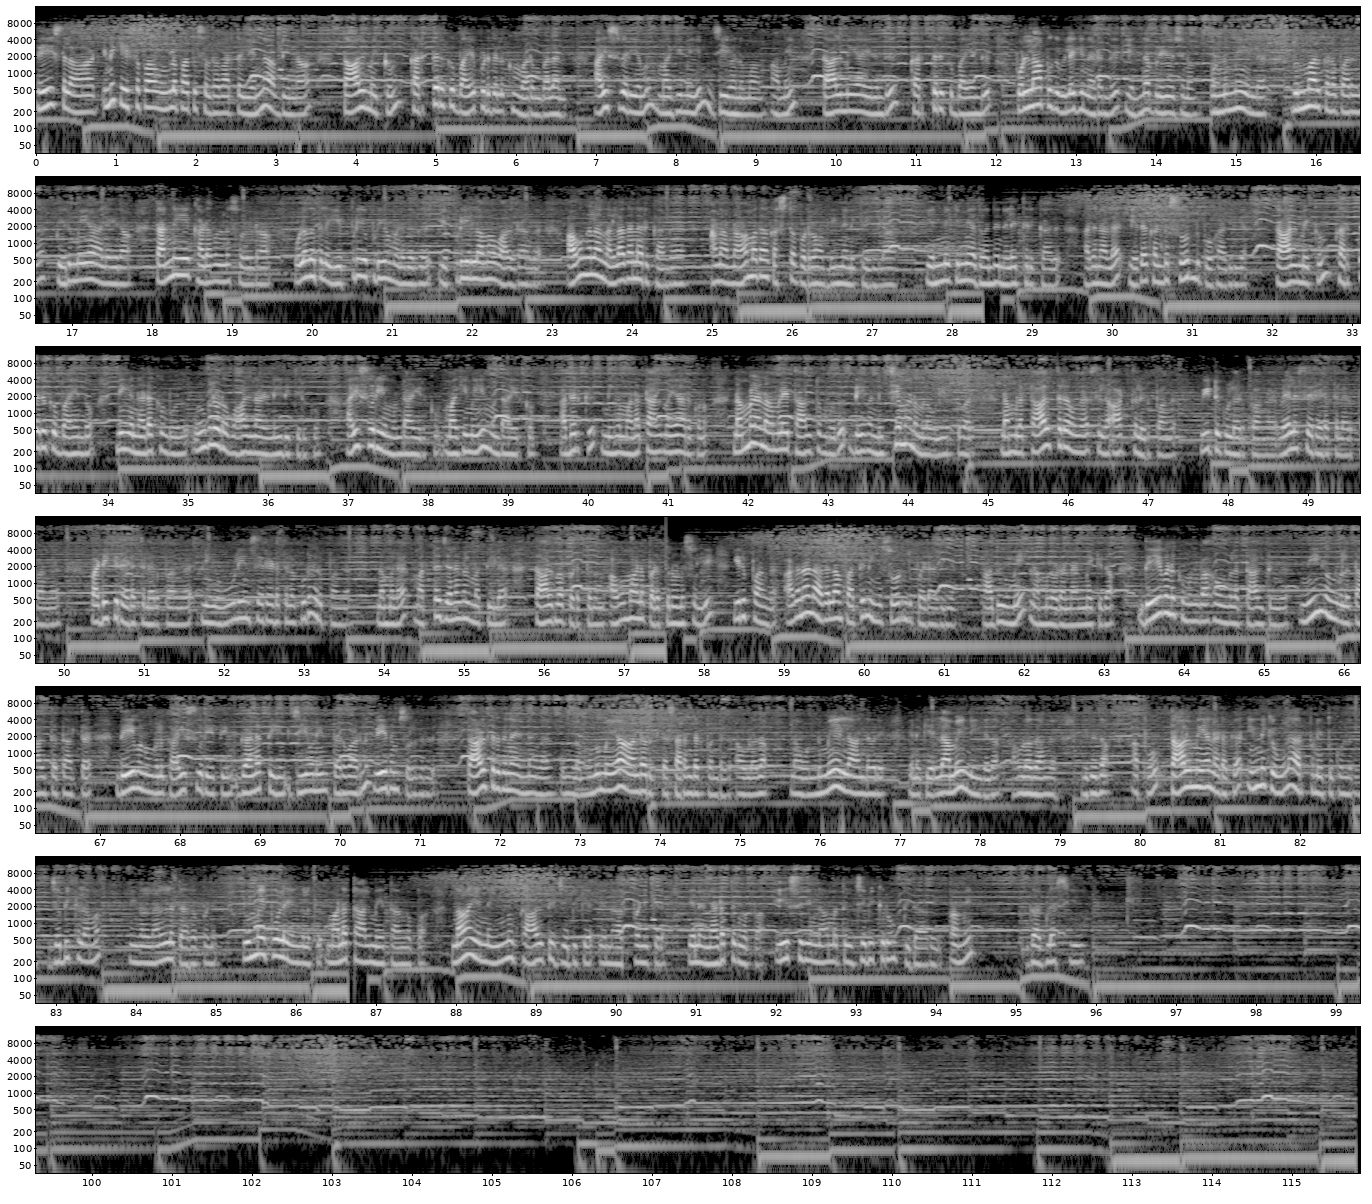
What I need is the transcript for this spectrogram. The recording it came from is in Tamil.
பிரேஸ் லார்ட் இன்னைக்கு ஏசப்பா உங்களை பார்த்து சொல்கிற வார்த்தை என்ன அப்படின்னா தாழ்மைக்கும் கர்த்தருக்கு பயப்படுதலுக்கும் வரும் பலன். ஐஸ்வர்யமும் மகிமையும் ஜீவனுமாம். அமீன் தாழ்மையாக இருந்து கர்த்தருக்கு பயந்து பொல்லாப்புக்கு விலகி நடந்து என்ன பிரயோஜனம்? ஒன்றுமே இல்லை. துன்மார்க்கனை பாருங்க பெருமையாக அலையிறான். தன்னையே கடவுள்னு சொல்கிறான் உலகத்தில் எப்படி எப்படியோ மனிதர்கள் எப்படி எல்லாமோ அவங்களாம் நல்லா தானே இருக்காங்க. ஆனால் நாம தான் கஷ்டப்படுறோம் அப்படின்னு நினைக்கிறீங்களா? என்றைக்குமே அது வந்து நிலைத்திருக்காது. அதனால் எதை கண்டு சோர்ந்து போகாதீங்க. தாழ்மைக்கும் கர்த்தருக்கு பயந்தும் நீங்கள் நடக்கும்போது உங்களோட வாழ்நாள் நீடித்திருக்கும். ஐஸ்வர்யம் உண்டாயிருக்கும் மகிமையும் உண்டாயிருக்கும். அதற்கு நீங்கள் மனத்தாழ்மையாக இருக்கணும். நம்மளை நாமளே தாழ்த்தும் போது தேவன் நிச்சயமாக நம்மளை உயர்த்துவார். நம்மளை தாழ்த்துறவங்க சில ஆட்கள் இருப்பாங்க. வீட்டுக்குள்ளே இருப்பாங்க வேலை செய்கிற இடத்துல இருப்பாங்க. படிக்கிற இடத்துல இருப்பாங்க. நீங்கள் ஊழியம் செய்கிற இடத்துல கூட இருப்பாங்க. நம்மளை மற்ற ஜனங்கள் மத்தியில் தாழ்மைப்படுத்தணும் அவமானப்படுத்தணும்னு சொல்லி இருப்பாங்க. அதனால் அதெல்லாம் பார்த்து நீங்கள் சோர்ந்து போயிடாதீங்க. அதுவுமே நம்மளோட நன்மைக்கு தான் தேவனுக்கு முன்பாக உங்களை தாழ்த்துங்க. நீங்கள் உங்களை தாழ்த்த தாழ்த்த தேவன் உங்களுக்கு ஐஸ்வர்யத்தையும் கனத்தையும் ஜீவனையும் தருவார்னு வேதம் சொல்கிறது. தாழ்த்துறதுன்னா என்னங்க? உங்களை முழுமையாக ஆண்டவர்கிட்ட சரண்டர் பண்ணுறது அவ்வளோதான் நான் ஒன்றுமே இல்லை ஆண்டவரே. எனக்கு எல்லாமே நீங்கள் தான் அவ்வளோதாங்க இதுதான். அப்போது அப்போ தாழ்மையா நடக்க இன்னைக்கு உங்களை அர்ப்பணித்துக் கொள்ளுங்க. ஜெபிக்கலாமா? நீங்கள் நல்ல தகப்பனே உண்மை போல எங்களுக்கு மனத்தாழ்மையை தாங்கப்பா. நான் என்னை இன்னும் தாழ்த்தி ஜெபிக்க என்னை அர்ப்பணிக்கிறேன் என்னை நடத்துங்கப்பா. இயேசுவின் நாமத்தில் ஜெபிக்கிறோம் பிதாவே. ஆமீன். God bless you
